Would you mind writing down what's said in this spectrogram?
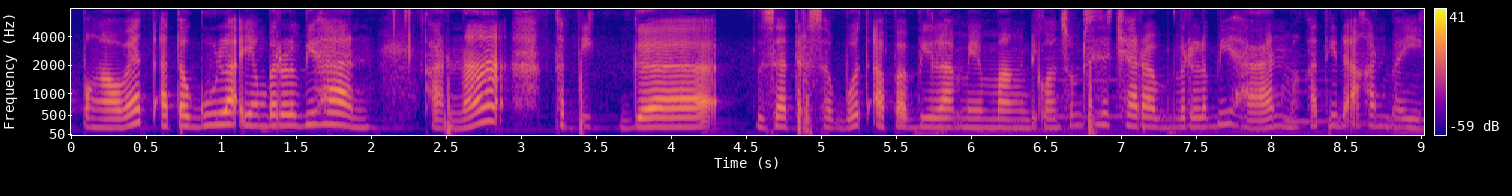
pengawet atau gula yang berlebihan? Karena ketiga zat tersebut apabila memang dikonsumsi secara berlebihan maka tidak akan baik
